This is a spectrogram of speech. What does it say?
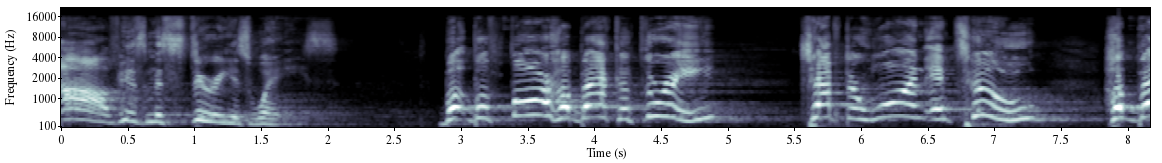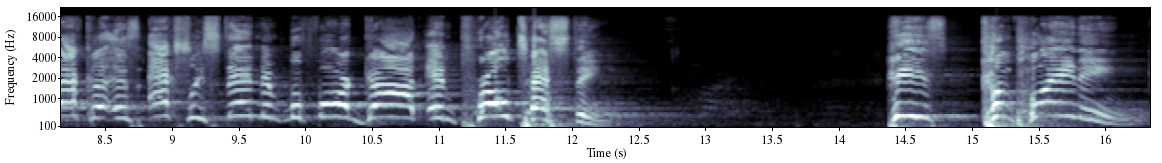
awe of his mysterious ways. But before Habakkuk 3, chapter 1 and 2, Habakkuk is actually standing before God and protesting. He's complaining.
